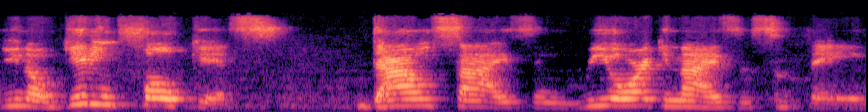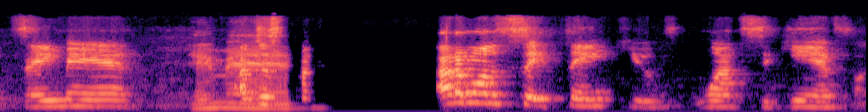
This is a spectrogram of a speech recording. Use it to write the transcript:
you know, getting focused, downsizing, reorganizing some things. Amen. Amen. I just I don't want to say thank you once again for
